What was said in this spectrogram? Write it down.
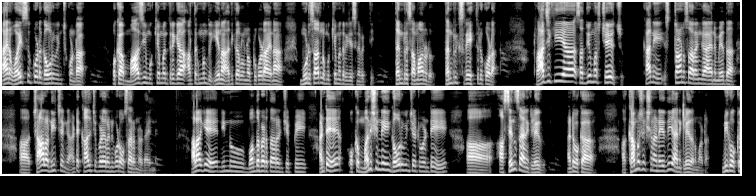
ఆయన వయసుకు కూడా గౌరవించకుండా ఒక మాజీ ముఖ్యమంత్రిగా అంతకుముందు ఈయన అధికారంలో ఉన్నప్పుడు కూడా ఆయన మూడుసార్లు ముఖ్యమంత్రి చేసిన వ్యక్తి. తండ్రి సమానుడు తండ్రికి స్నేహితుడు కూడా. రాజకీయ సద్విమర్శ చేయొచ్చు. కానీ ఇష్టానుసారంగా ఆయన మీద చాలా నీచంగా అంటే కాల్చిపడేయాలని కూడా ఒకసారి అన్నాడు ఆయన్ని. అలాగే నిన్ను బొందబెడతారని చెప్పి అంటే ఒక మనిషిని గౌరవించేటువంటి ఆ, సెన్స్ ఆయనకి లేదు. అంటే ఒక క్రమశిక్షణ అనేది ఆయనకి లేదనమాట. మీకు ఒక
